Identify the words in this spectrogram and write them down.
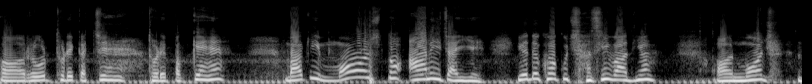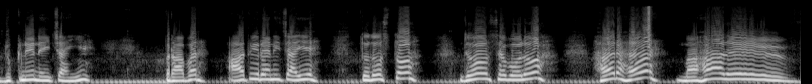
और रोड थोड़े कच्चे हैं, थोड़े पक्के हैं। बाकी मौज तो आनी चाहिए। ये देखो कुछ हँसी वादियाँ, और मौज रुकने नहीं चाहिए। बराबर आती रहनी चाहिए। तो दोस्तों, ज़ोर से बोलो, हर हर महादेव।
